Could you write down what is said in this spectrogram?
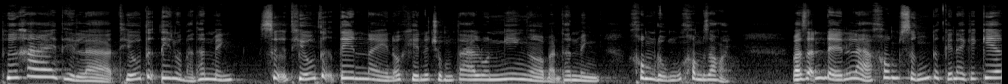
Thứ hai thì là thiếu tự tin vào bản thân mình. Sự thiếu tự tin này nó khiến cho chúng ta luôn nghi ngờ bản thân mình không đúng, không giỏi và dẫn đến là không xứng được cái này, cái kia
